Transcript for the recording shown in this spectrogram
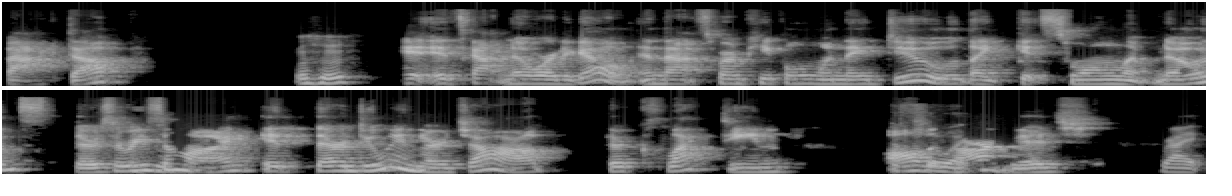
backed up, mm-hmm. it, has got nowhere to go. And that's when people, when they do like get swollen lymph nodes, there's a reason mm-hmm. why it, they're doing their job. They're collecting all the garbage. Right.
